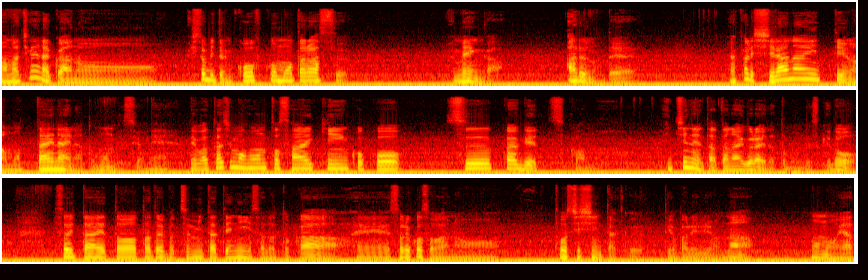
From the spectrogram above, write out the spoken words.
まあ、間違いなく、あのー、人々に幸福をもたらす面があるのでやっぱり知らないっていうのはもったいないなと思うんですよね。で私も本当最近ここ数ヶ月かな1年経たないぐらいだと思うんですけどそういった、えっと、例えば積立 NISA だとか、えー、それこそあの投資信託って呼ばれるようなものをやっ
